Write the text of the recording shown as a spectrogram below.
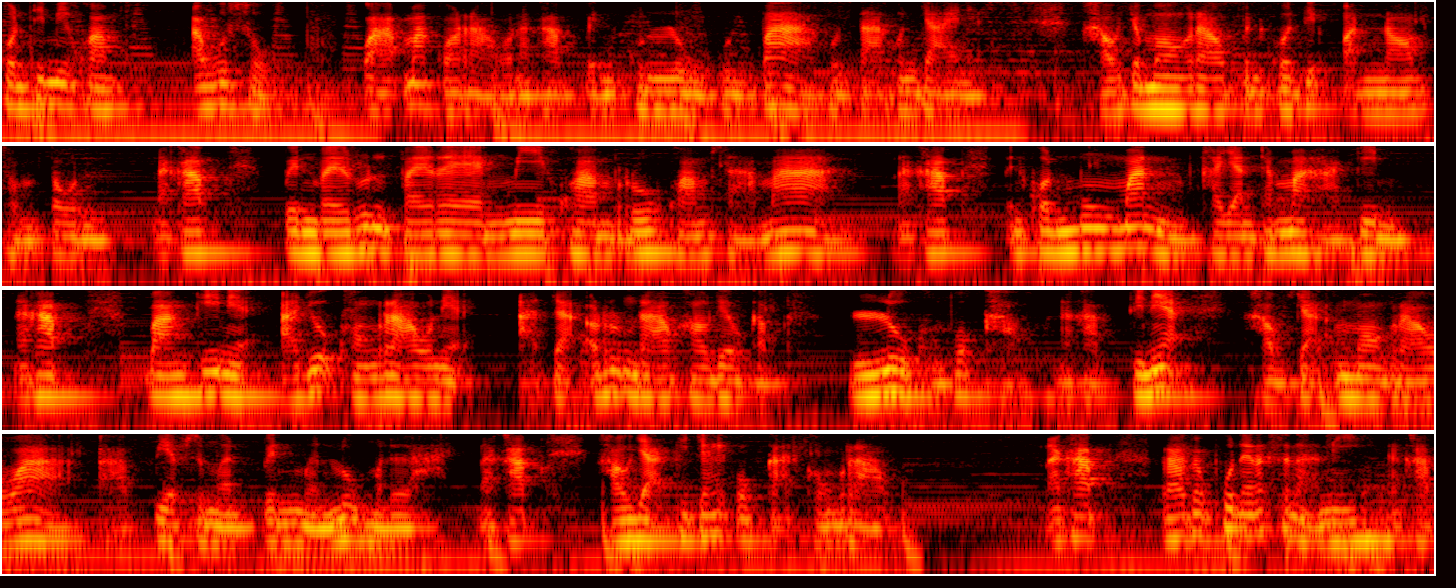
คนที่มีความอาวุโส กว่ามากกว่าเรานะครับ เป็นคุณลุงคุณป้าคุณตาคุณยายเนี่ยเขาจะมองเราเป็นคนที่อ่อนน้อมถ่อมตนนะครับ เป็นวัยรุ่นไฟแรงมีความรู้ความสามารถนะครับ เป็นคนมุ่งมั่นขยันทำมาหากินนะครับ บางทีเนี่ยอายุของเราเนี่ยอาจจะรุ่นราวคราเดียวกับลูกของพวกเขานะครับ ทีเนี้ยเขาจะมองเราว่าอ่าเปรียบเสมือนเป็นเหมือนลูกเหมือนหลานนะครับ เขาอยากที่จะให้โอกาสของเรานะครับ เราต้องพูดในลักษณะนี้นะครับ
